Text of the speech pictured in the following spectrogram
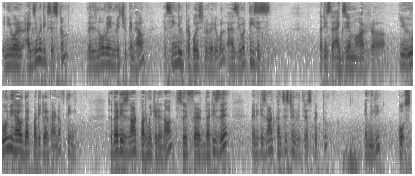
in your axiomatic system there is no way in which you can have a single propositional variable as your thesis. That is the axiom or uh, you only have that particular kind of thing. So that is not permitted and all. So if uh, that is there then it is not consistent with respect to Emil Post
